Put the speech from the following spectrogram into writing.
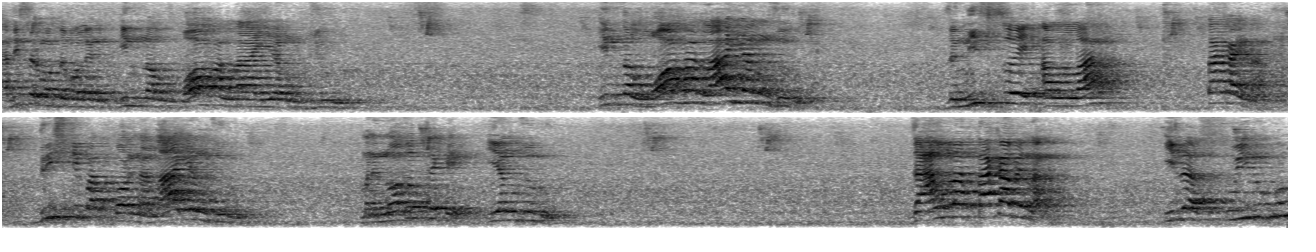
হাদিসের মধ্যে বলেন, ইন্নাল্লাহা লা ইয়ানজুরু যে নিশ্চয় আল্লাহ তাকায় না, দৃষ্টিপাত করে না, লা ইয়ানজুরু। মানে নজর থেকে ইয়ানজুরু। যা আল্লাহ তাকাবে না, ইলা সুইরুকুম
